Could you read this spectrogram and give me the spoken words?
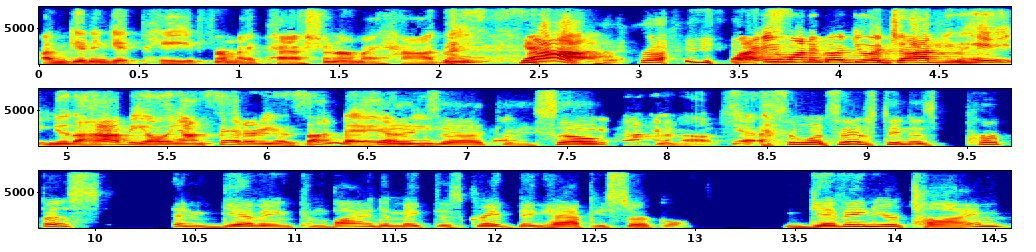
I'm going to get paid for my passion or my hobby. Yeah. right. Yes. Why do you want to go do a job you hate and do the hobby only on Saturday and Sunday? I exactly. Mean, so, talking about? Yeah. So what's interesting is purpose and giving combined to make this great big happy circle. Giving your time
